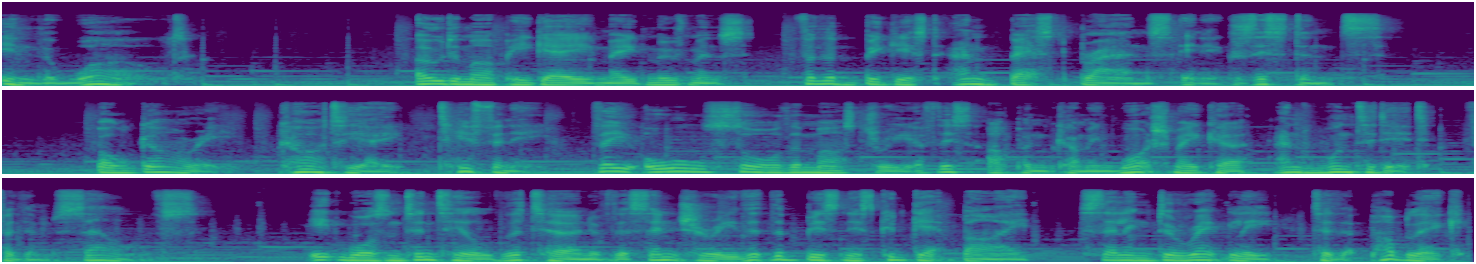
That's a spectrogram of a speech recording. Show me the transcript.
in the world. Audemars Piguet made movements for the biggest and best brands in existence. Bulgari, Cartier, Tiffany, they all saw the mastery of this up and coming watchmaker and wanted it for themselves. It wasn't until the turn of the century that the business could get by, selling directly to the public,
